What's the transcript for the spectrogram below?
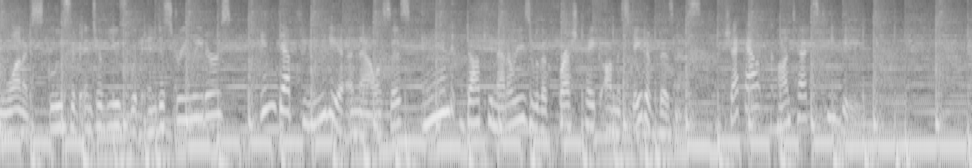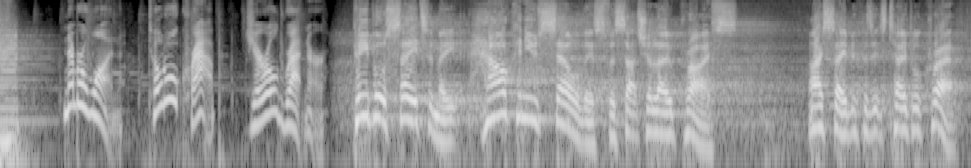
you want exclusive interviews with industry leaders, in depth media analysis, and documentaries with a fresh take on the state of business, check out Context TV. Number 1 Total Crap, Gerald Ratner. People say to me, How can you sell this for such a low price? I say, Because it's total crap.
